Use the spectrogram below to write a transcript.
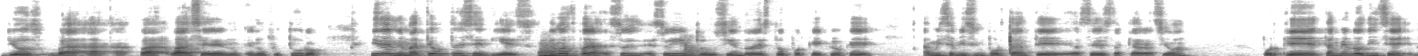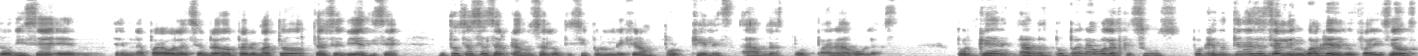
Dios va, a, va a hacer en, en, un futuro. Miren, en Mateo 13:10, nada más para, estoy, estoy introduciendo esto porque creo que a mí se me hizo importante hacer esta aclaración porque también lo dice, lo dice en, en la parábola del sembrador, pero en Mateo 13:10 dice, entonces acercándose a los discípulos le dijeron, ¿por qué les hablas por parábolas? ¿Por qué hablas por parábolas, Jesús? ¿Por qué no tienes ese lenguaje de los fariseos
